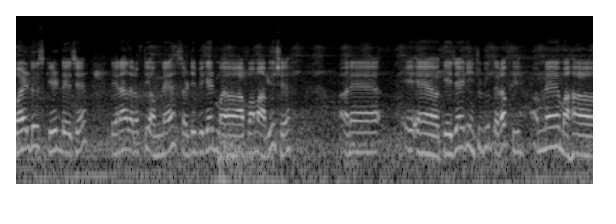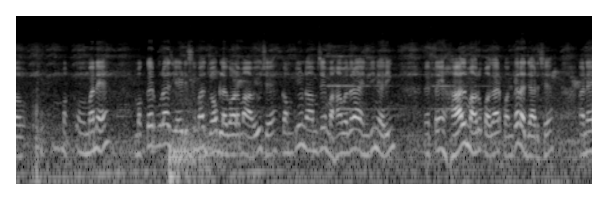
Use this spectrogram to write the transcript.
વર્લ્ડ સ્કિલ ડે છે. તેના તરફથી અમને સર્ટિફિકેટ આપવામાં આવ્યું છે. અને એ કેજીઆઈટી ઇન્સ્ટિટ્યૂટ તરફથી અમને મને મક્કરપુરા જીઆઈડીસીમાં જોબ લગાડવામાં આવ્યું છે. કંપનીનું નામ છે મહાવદરા એન્જિનિયરિંગ. અને ત્યાં હાલ મારું પગાર પંદર હજાર છે અને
